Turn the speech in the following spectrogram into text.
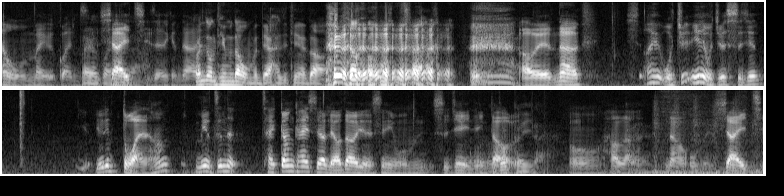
那我们卖个关子，卖个关子啊下一集再跟大家。观众听不到，我们等下还是听得到。好诶，那哎，我觉得，因为我觉得时间有有点短，好像没有真的才刚开始要聊到一点事情，我们时间已经到了可。以了。哦，好了那我们下一集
